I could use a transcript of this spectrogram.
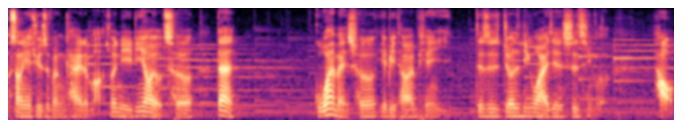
商业区是分开的嘛，所以你一定要有车。但国外买车也比台湾便宜，这是就是另外一件事情了。好，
